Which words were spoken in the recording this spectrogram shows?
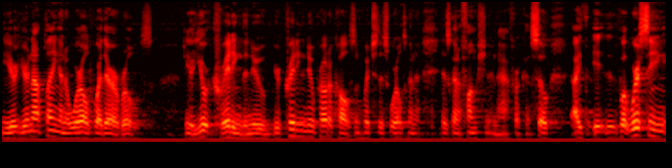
you're, you're not playing in a world where there are rules. You're, you're creating the new, you're creating new protocols in which this world's gonna, is gonna function in Africa. So I, it, what we're seeing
